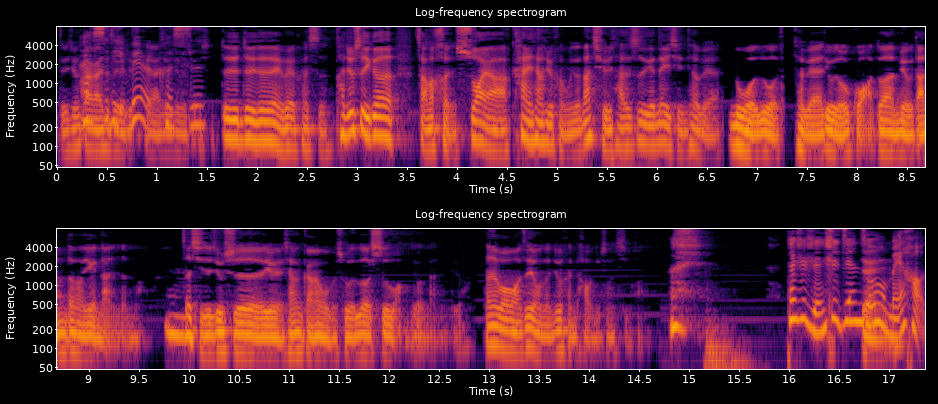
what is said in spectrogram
对，就大概是这个艾希里威尔克斯是对对对对对，威尔克斯，他就是一个长得很帅啊，看上去很温柔，但其实他是一个内心特别懦弱、特别优柔寡断、没有担当的一个男人嘛。嗯这其实就是有点像刚刚我们说的乐视网这种男人，对吧？但是往往这种人就很讨女生喜欢。但是人世间总有美好，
